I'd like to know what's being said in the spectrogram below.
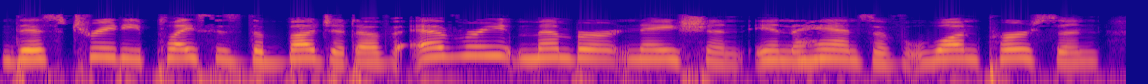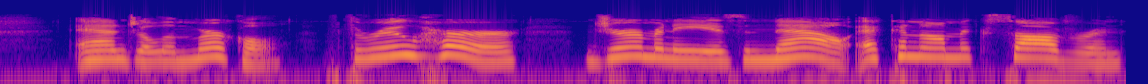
This treaty places the budget of every member nation in the hands of one person, Angela Merkel. Through her, Germany is now economic sovereign,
